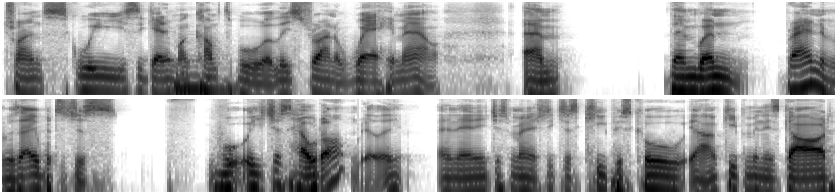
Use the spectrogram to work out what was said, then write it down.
try and squeeze to get him Mm. uncomfortable, or at least trying to wear him out. Um, then when Brandon was able to just, he just held on really, and then he just managed to just keep his cool, keep him in his guard,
